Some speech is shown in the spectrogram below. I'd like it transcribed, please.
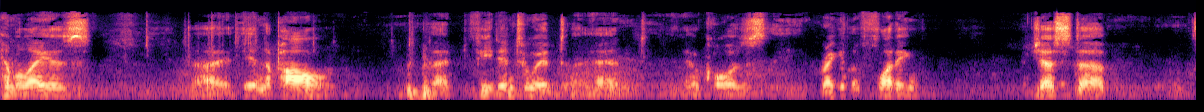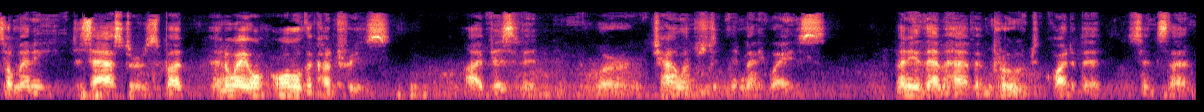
Himalayas uh, in Nepal that feed into it and you know, cause the regular flooding. Just uh, so many disasters, but in a way, all, of the countries I visited were challenged in many ways. Many of them have improved quite a bit since then,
